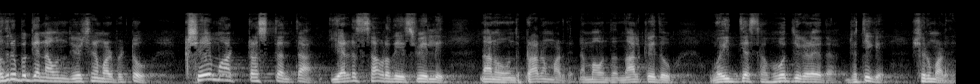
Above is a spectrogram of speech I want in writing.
ಅದ್ರ ಬಗ್ಗೆ ನಾವು ಒಂದು ಯೋಚನೆ ಮಾಡಿಬಿಟ್ಟು ಕ್ಷೇಮ ಟ್ರಸ್ಟ್ ಅಂತ ಎರಡು ಸಾವಿರದ ಇಸ್ವಿಯಲ್ಲಿ ನಾನು ಒಂದು ಪ್ರಾರಂಭ ಮಾಡಿದೆ. ನಮ್ಮ ಒಂದು ನಾಲ್ಕೈದು ವೈದ್ಯ ಸಹೋದ್ಯೋಗಿಗಳ ಜೊತೆಗೆ ಶುರು ಮಾಡಿದೆ.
